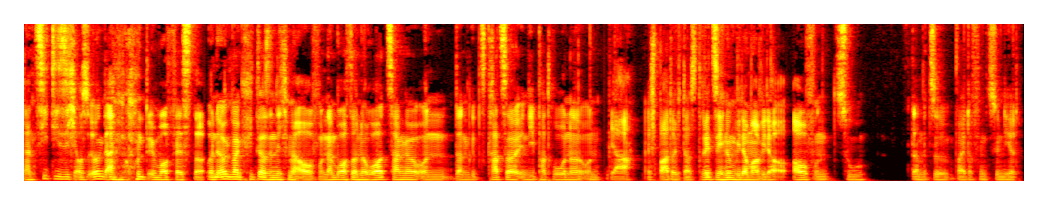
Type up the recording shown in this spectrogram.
dann zieht die sich aus irgendeinem Grund immer fester. Und irgendwann kriegt er sie nicht mehr auf. Und dann braucht er eine Rohrzange und dann gibt's Kratzer in die Patrone und ja, erspart euch das. Dreht sich nun wieder mal wieder auf und zu, damit sie weiter funktioniert.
